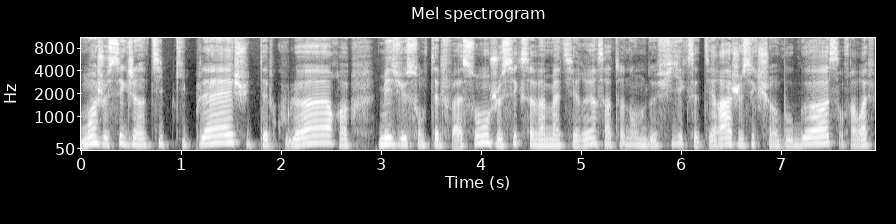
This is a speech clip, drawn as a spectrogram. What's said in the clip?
moi je sais que j'ai un type qui plaît, je suis de telle couleur, euh, mes yeux sont de telle façon, je sais que ça va m'attirer un certain nombre de filles, etc. Je sais que je suis un beau gosse, enfin bref.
